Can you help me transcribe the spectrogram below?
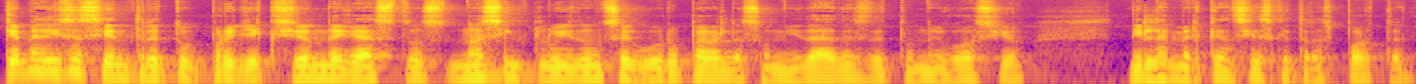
¿Qué me dices si entre tu proyección de gastos no has incluido un seguro para las unidades de tu negocio ni las mercancías que transportan.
